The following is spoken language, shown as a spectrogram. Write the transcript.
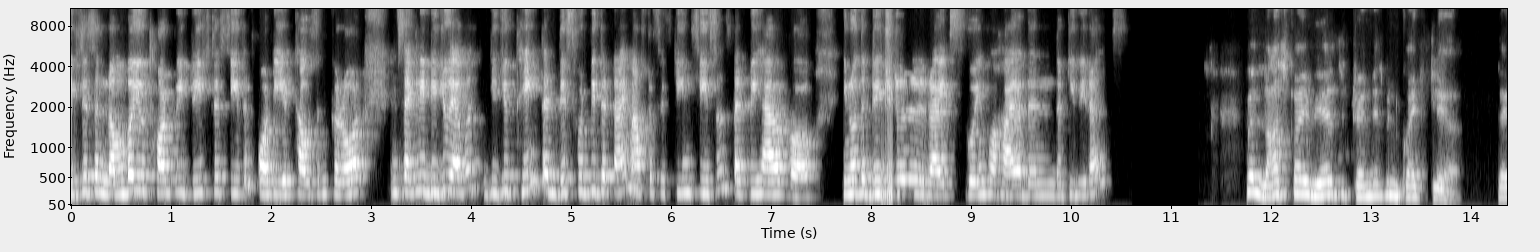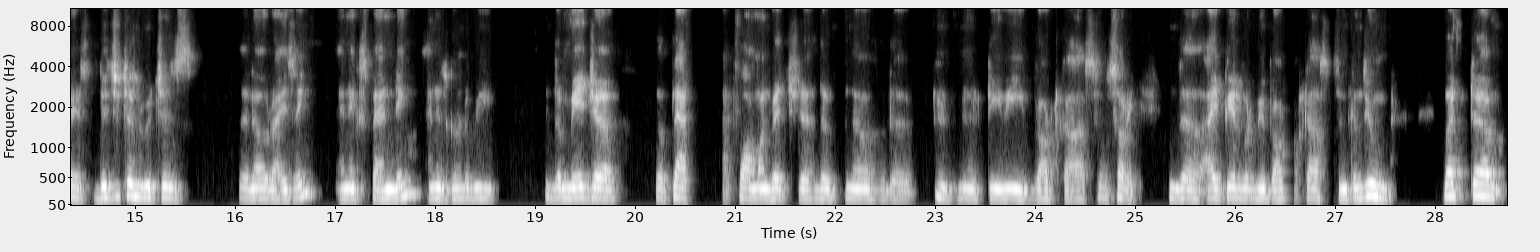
is this a number you thought we'd reach this season 48000 crore. And secondly did you ever did you think that this would be the time after 15 seasons that we have uh, you know the digital rights going for higher than the tv rights? Well last five years the trend has been quite clear there is digital which is you know rising and expanding and is going to be the major the platform on which uh, the you know the tv broadcast sorry the ipl would be broadcast and consumed. But um,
